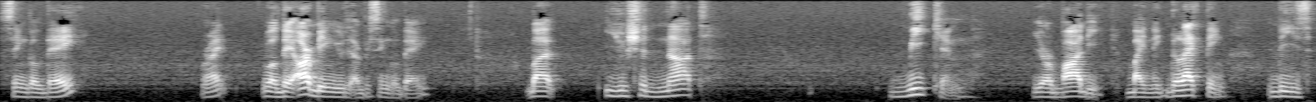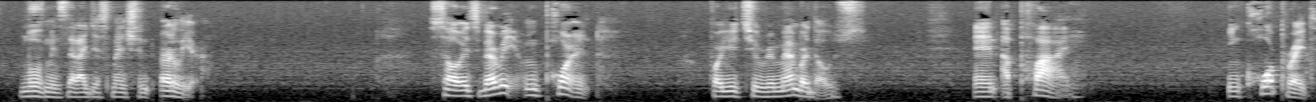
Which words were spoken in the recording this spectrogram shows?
single day, right? Well, they are being used every single day, but you should not weaken your body by neglecting these movements that I just mentioned earlier. So it's very important for you to remember those and apply, incorporate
